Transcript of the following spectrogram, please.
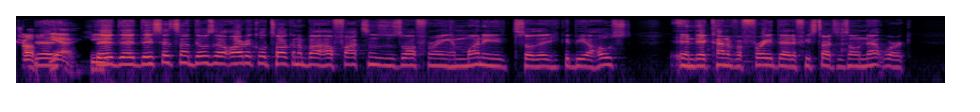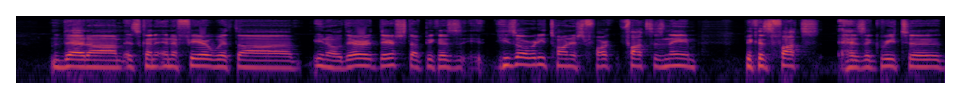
Trump, yeah, yeah he, they, they, they, said something. There was an article talking about how Fox News was offering him money so that he could be a host, and they're kind of afraid that if he starts his own network, that um it's going to interfere with uh you know their their stuff because he's already tarnished Fox's name because Fox has agreed to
